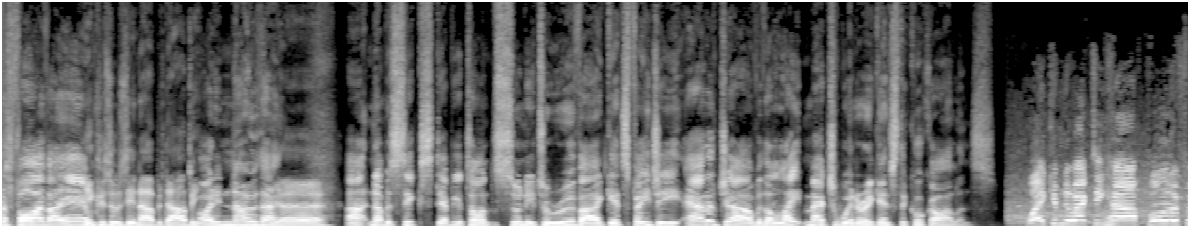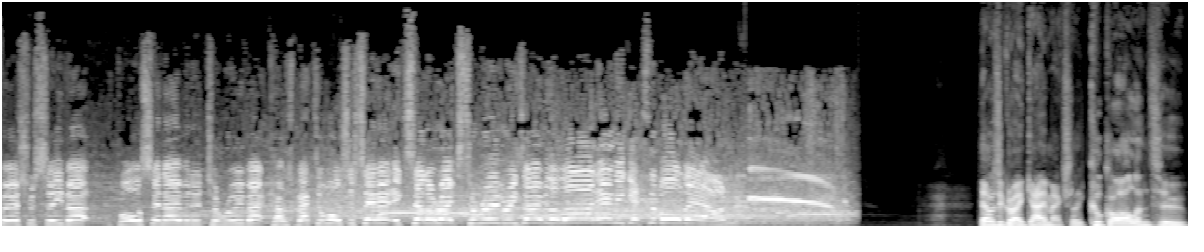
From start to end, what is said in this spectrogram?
It was on at five- 5 Yeah, a.m. because it was in Abu Dhabi. I didn't know that. yeah. Uh, number six, debutant Sunia Turuva gets Fiji out of jar with a late match winner against the Cook Islands. Wakeham to acting half, bullet to first receiver, ball sent over to Turuva, comes back towards the centre, accelerates Turuva, he's over the line and he gets the ball down. That was a great game, actually. Cook Islands, who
